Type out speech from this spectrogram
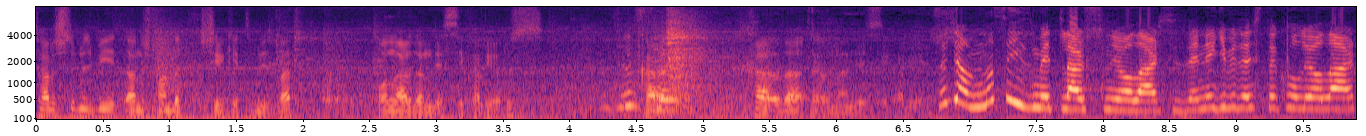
çalıştığımız bir danışmanlık şirketimiz var. Onlardan destek alıyoruz. Kara, Karadağ tarafından destek alıyoruz. Hocam nasıl hizmetler sunuyorlar size? Ne gibi destek oluyorlar?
